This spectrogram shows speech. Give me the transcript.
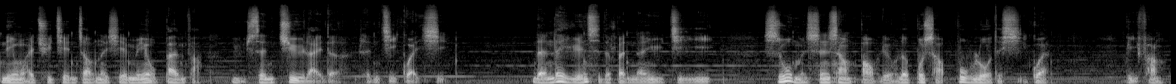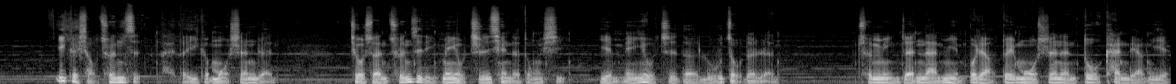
另外去建造那些没有办法与生俱来的人际关系。人类原始的本能与记忆，使我们身上保留了不少部落的习惯。比方，一个小村子来了一个陌生人。就算村子里没有值钱的东西，也没有值得掳走的人，村民仍然免不了对陌生人多看两眼，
